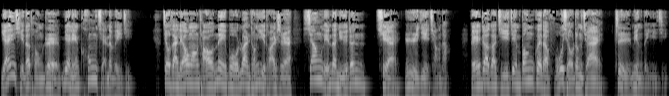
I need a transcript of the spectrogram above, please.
延禧的统治面临空前的危机。就在辽王朝内部乱成一团时，相邻的女真却日益强大，给这个几近崩溃的腐朽政权致命的一击。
